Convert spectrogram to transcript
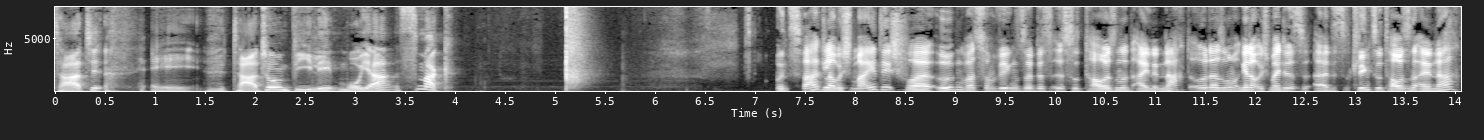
Tati. Ey. Tatu Bili Moja Smak. Und zwar, glaube ich, meinte ich vorher irgendwas von wegen so, das ist so tausend und eine Nacht oder so. Genau, ich meinte, das, äh, das klingt so tausend und eine Nacht.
